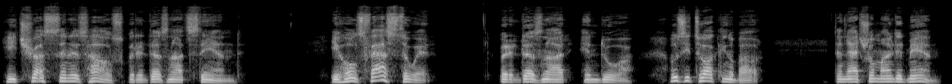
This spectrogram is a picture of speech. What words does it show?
He trusts in his house, but it does not stand. He holds fast to it, but it does not endure. Who's he talking about? The natural minded man.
